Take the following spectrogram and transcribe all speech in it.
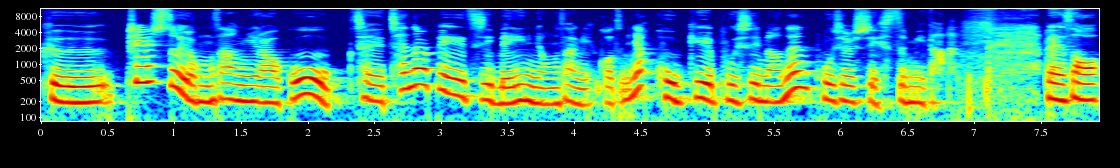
그 필수 영상이라고 제 채널 페이지 메인 영상이 있거든요. 거기에 보시면은 보실 수 있습니다. 그래서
